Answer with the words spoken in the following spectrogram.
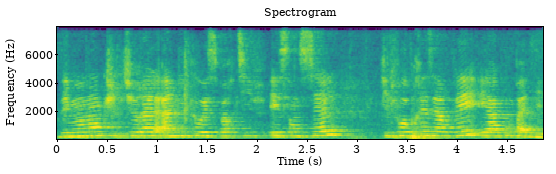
des moments culturels, amicaux et sportifs essentiels qu'il faut préserver et accompagner.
